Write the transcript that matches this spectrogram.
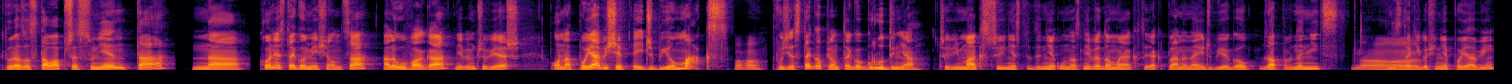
która została przesunięta na koniec tego miesiąca, ale uwaga, nie wiem czy wiesz, ona pojawi się w HBO Max O, 25 grudnia, czyli Max, czyli niestety nie u nas, nie wiadomo jak, jak plany na HBO Go, zapewne nic, no. nic takiego się nie pojawi.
